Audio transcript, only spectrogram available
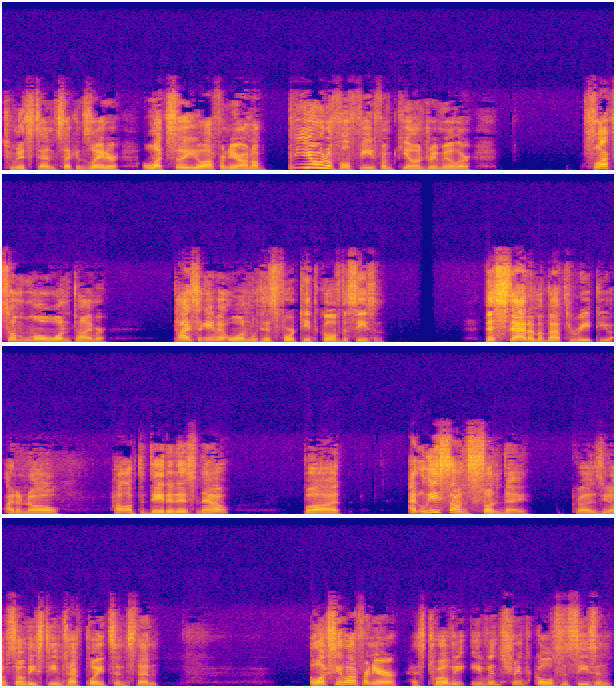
two minutes, 10 seconds later, Alexis Lafreniere on a beautiful feed from K'Andre Miller slaps home a one timer, ties the game at one with his 14th goal of the season. This stat I'm about to read to you, I don't know how up to date it is now, but at least on Sunday, because, you know, some of these teams have played since then. Alexis Lafreniere has 12 even strength goals this season.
